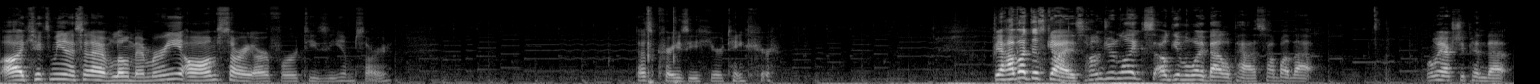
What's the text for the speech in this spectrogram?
Uh, it kicked me and I said I have low memory. Oh, I'm sorry, R4TZ. I'm sorry. That's crazy here, Tinker. But yeah, how about this, guys? 100 likes, I'll give away Battle Pass. How about that? Let me actually pin that.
